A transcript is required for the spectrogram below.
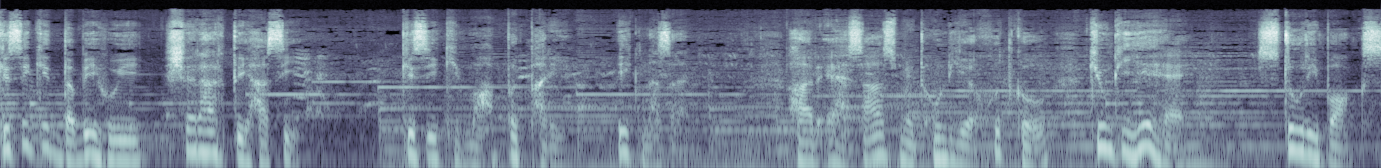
किसी की दबी हुई शरारती हँसी, किसी की मोहब्बत भरी एक नज़र। हर एहसास में ढूंढिए खुद को, क्योंकि ये है story box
